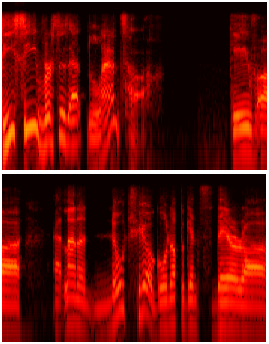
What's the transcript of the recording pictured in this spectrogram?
DC versus Atlanta gave uh, Atlanta no chill going up against their uh,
